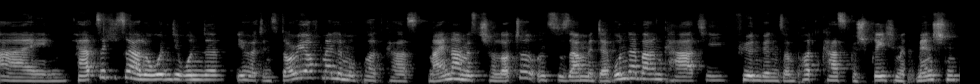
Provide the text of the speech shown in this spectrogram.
Ein herzliches Hallo in die Runde. Ihr hört den Story of My Limo Podcast. Mein Name ist Charlotte und zusammen mit der wunderbaren Kati führen wir in unserem Podcast Gespräche mit Menschen,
